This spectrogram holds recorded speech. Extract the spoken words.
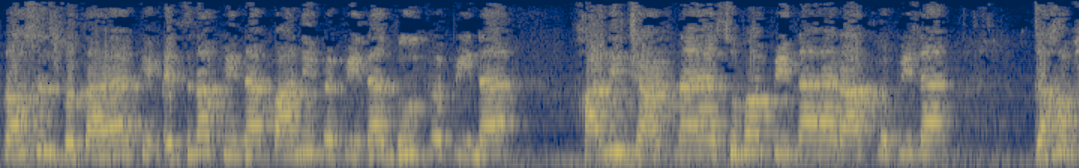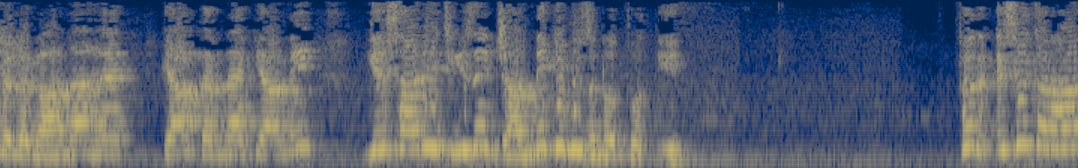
پروسیس بتایا کہ اتنا پینا ہے، پانی میں پینا ہے، دودھ میں پینا ہے، خالی چاٹنا ہے، صبح پینا ہے، رات کو پینا ہے، زخم پہ لگانا ہے، کیا کرنا ہے، کیا نہیں، یہ ساری چیزیں جاننے کی بھی ضرورت ہوتی ہے۔ پھر اسی طرح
